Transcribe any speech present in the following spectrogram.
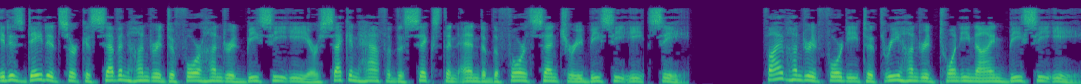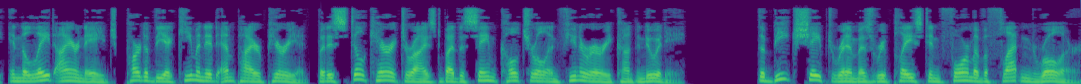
It is dated circa 700 to 400 BCE or second half of the 6th and end of the 4th century BCE c. 540 to 329 BCE in the late Iron Age, part of the Achaemenid Empire period, but is still characterized by the same cultural and funerary continuity. The beak-shaped rim is replaced in form of a flattened roller,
